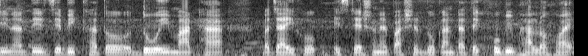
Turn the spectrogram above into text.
জিনারদির যে বিখ্যাত দই, মাঠা বা যাই হোক স্টেশনের পাশের দোকানটাতে খুবই ভালো হয়।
